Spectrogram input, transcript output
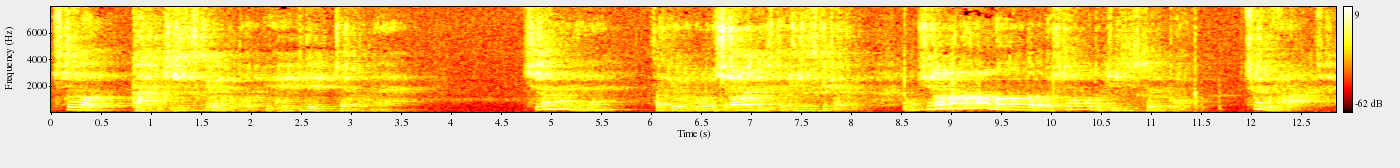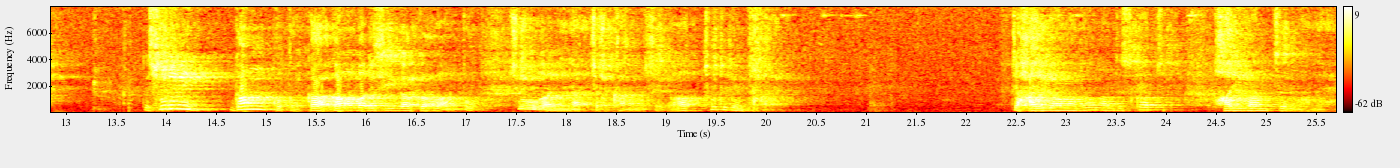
人がガッと傷つくようなことを平気で言っちゃうとね。知らないでね。先ほど俺も知らないで人傷つけちゃうでも知らなかろうが何だろうが人のこと傷つけると超やられちゃう。でそれに頑固とか頑張りすぎが加わると腸がんになっちゃう可能性が圧倒的に高い。ゃあ肺がんはどうなんですか？って肺がんっていうのはね。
